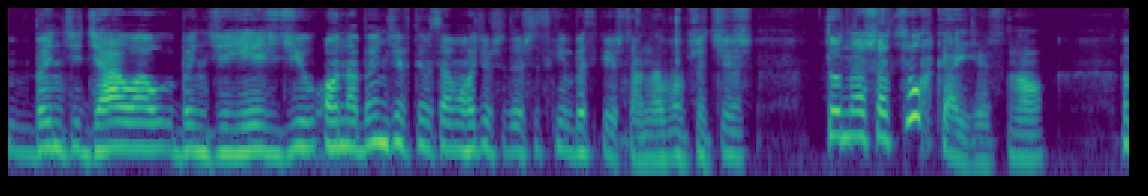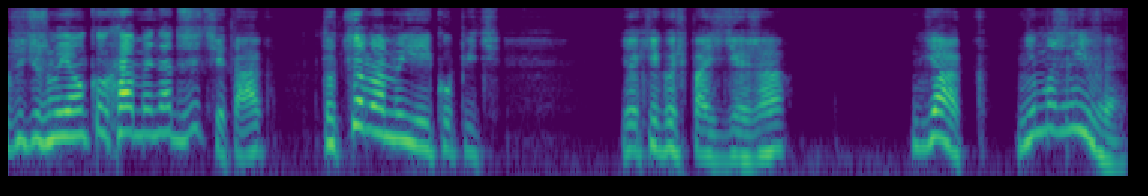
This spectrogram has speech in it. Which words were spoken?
będzie działał, będzie jeździł. Ona będzie w tym samochodzie przede wszystkim bezpieczna, no bo przecież to nasza córka jest, no. No przecież my ją kochamy nad życie, tak? To co mamy jej kupić? Jakiegoś paździerza? Jak? Niemożliwe.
